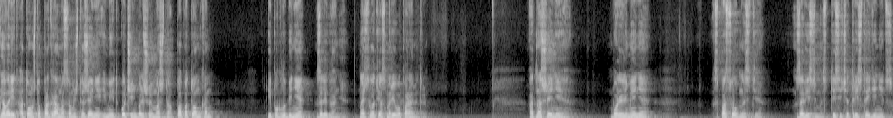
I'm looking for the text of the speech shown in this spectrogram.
говорит о том, что программа самоуничтожения имеет очень большой масштаб по потомкам, и по глубине залегания. Значит, вот я смотрю его параметры. Отношение более или менее способности зависимость 1300 единиц,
